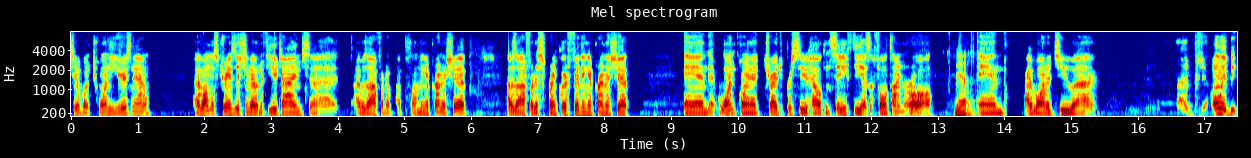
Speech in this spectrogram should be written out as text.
to about 20 years now. I've almost transitioned out a few times. Uh, I was offered a, a, plumbing apprenticeship. I was offered a sprinkler fitting apprenticeship. And at one point, I tried to pursue health and safety as a full time role. Yeah. And I wanted to, uh, uh, only be,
